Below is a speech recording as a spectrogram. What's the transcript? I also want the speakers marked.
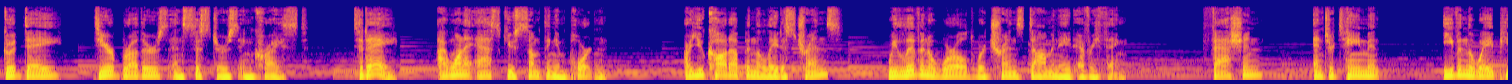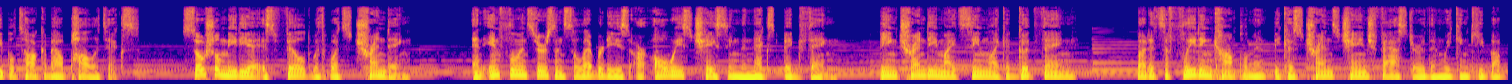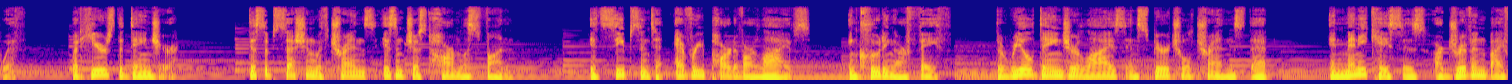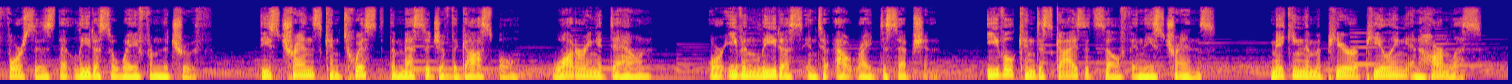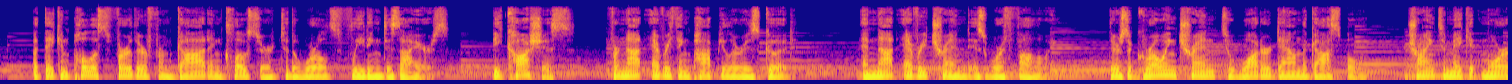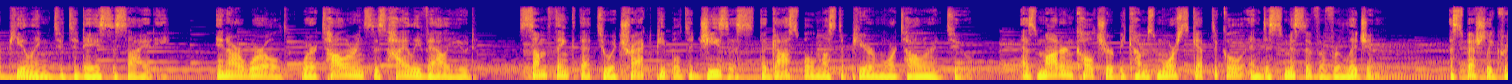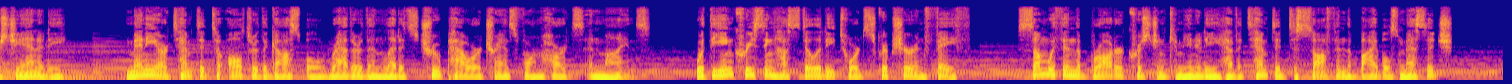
Speaker 1: Good day, dear brothers and sisters in Christ. Today, I want to ask you something important. Are you caught up in the latest trends? We live in a world where trends dominate everything. Fashion, entertainment, even the way people talk about politics. Social media is filled with what's trending, and influencers and celebrities are always chasing the next big thing. Being trendy might seem like a good thing, but it's a fleeting compliment because trends change faster than we can keep up with. But here's the danger. This obsession with trends isn't just harmless fun. It seeps into every part of our lives, including our faith. The real danger lies in spiritual trends that, in many cases, are driven by forces that lead us away from the truth. These trends can twist the message of the gospel, watering it down, or even lead us into outright deception. Evil can disguise itself in these trends, making them appear appealing and harmless, but they can pull us further from God and closer to the world's fleeting desires. Be cautious, for not everything popular is good, and not every trend is worth following. There's a growing trend to water down the gospel, trying to make it more appealing to today's society. In our world, where tolerance is highly valued, some think that to attract people to Jesus, the gospel must appear more tolerant too. As modern culture becomes more skeptical and dismissive of religion, especially Christianity, many are tempted to alter the gospel rather than let its true power transform hearts and minds. With the increasing hostility towards scripture and faith, some within the broader Christian community have attempted to soften the Bible's message,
